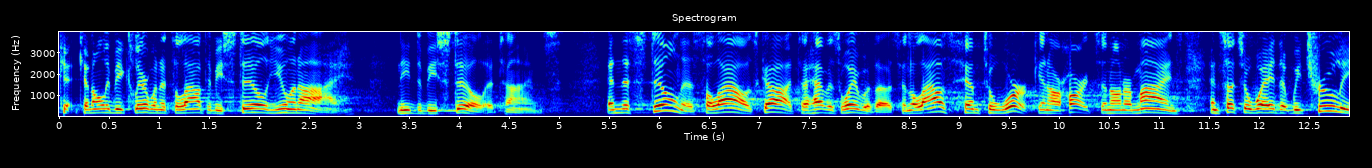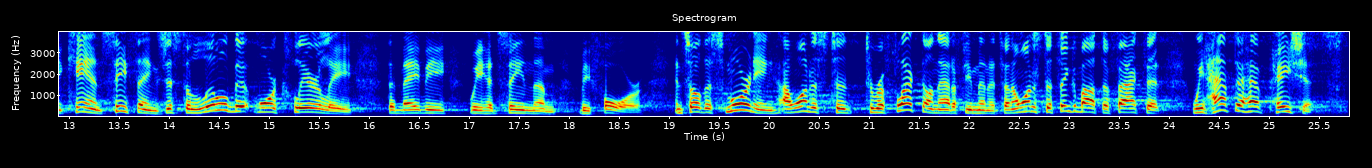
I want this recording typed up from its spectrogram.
can only be clear when it's allowed to be still, you and I need to be still at times. And this stillness allows God to have his way with us and allows him to work in our hearts and on our minds in such a way that we truly can see things just a little bit more clearly than maybe we had seen them before. And so this morning, I want us to, to reflect on that a few minutes and I want us to think about the fact that we have to have patience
